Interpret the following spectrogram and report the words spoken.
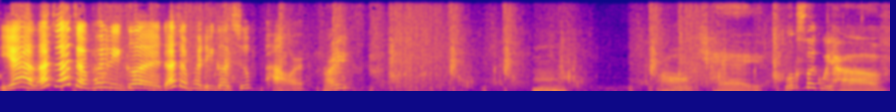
Yeah, that's that's a pretty good that's a pretty good superpower. right? Hmm. Okay. Looks like we have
